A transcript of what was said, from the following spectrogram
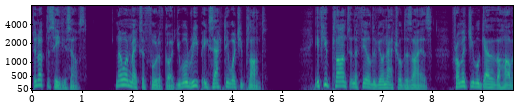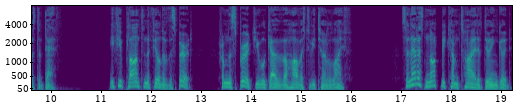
Do not deceive yourselves. No one makes a fool of God. You will reap exactly what you plant. If you plant in the field of your natural desires, from it you will gather the harvest of death. If you plant in the field of the Spirit, from the Spirit you will gather the harvest of eternal life. So let us not become tired of doing good.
